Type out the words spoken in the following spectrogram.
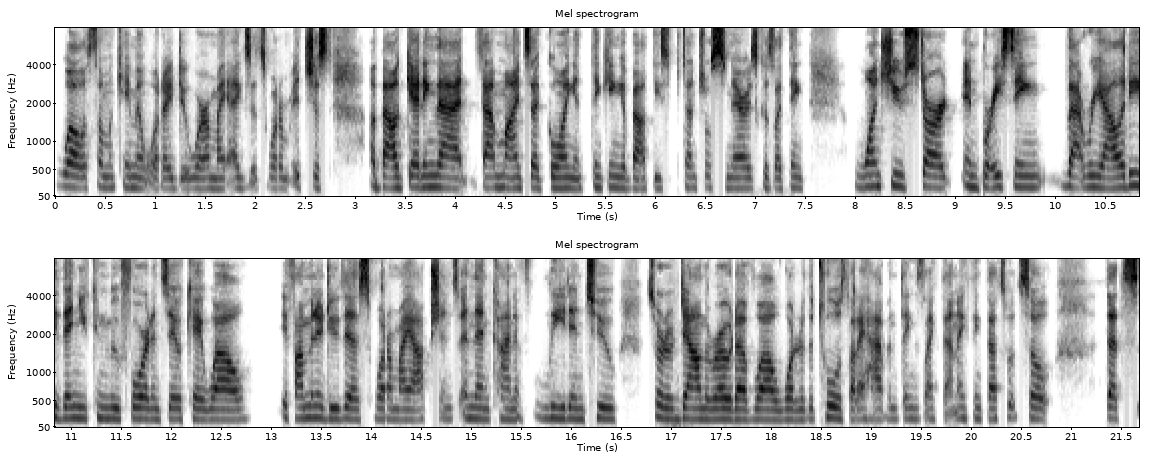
well, if someone came in, what I do? Where are my exits? What are? It's just about getting that that mindset going and thinking about these potential scenarios. Because I think once you start embracing that reality, then you can move forward and say, okay, well, if I'm going to do this, what are my options? And then kind of lead into sort of down the road of, well, what are the tools that I have and things like that. And I think that's what's so that's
